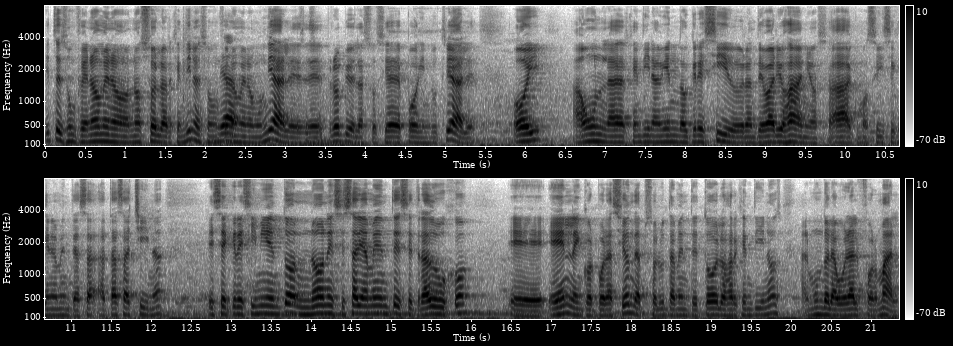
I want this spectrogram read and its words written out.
Y esto es un fenómeno no solo argentino, es un fenómeno mundial, es propio de las sociedades postindustriales. Hoy, aún la Argentina habiendo crecido durante varios años, a, como se dice generalmente, a tasa china, ese crecimiento no necesariamente se tradujo eh, en la incorporación de absolutamente todos los argentinos al mundo laboral formal.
